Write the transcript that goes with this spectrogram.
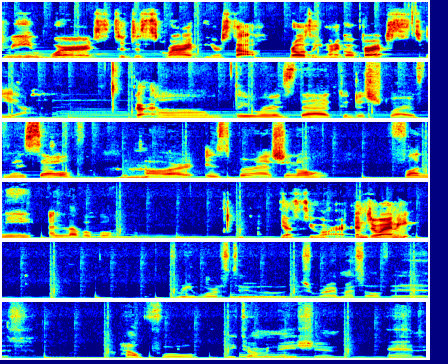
three words to describe yourself? Rosa, you want to go first? Yeah. Go ahead. Um, three words that could describe myself Mhm. are inspirational, funny, and lovable. Yes, you are. And Joanie? Three words to describe myself is helpful, determination, and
